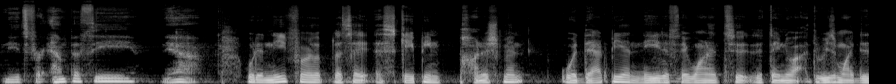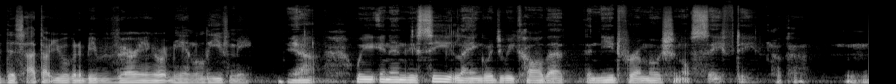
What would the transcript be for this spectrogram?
needs for empathy. Yeah. Would a need for, let's say, escaping punishment would that be a need if they wanted to if they know the reason why i did this i thought you were going to be very angry at me and leave me. Yeah. We in nvc language we call that the need for emotional safety. Okay. Mm-hmm.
